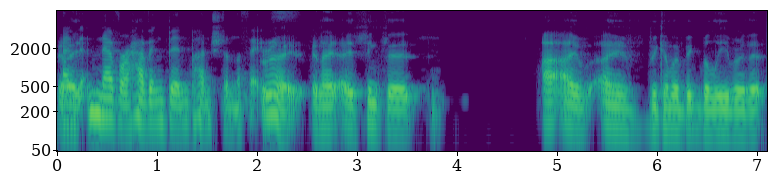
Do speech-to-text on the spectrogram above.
and and I- never having been punched in the face. Right, and I, I think that I, I've I've become a big believer that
